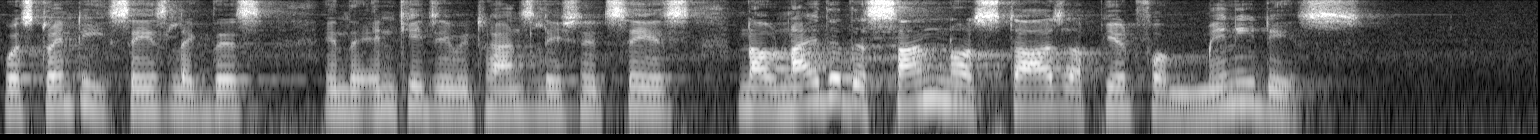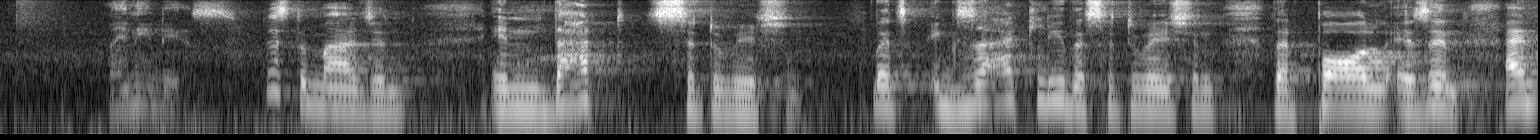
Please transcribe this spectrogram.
Verse 20 says like this in the NKJV translation it says, Now neither the sun nor stars appeared for many days. Many days. Just imagine in that situation. That's exactly the situation that Paul is in. And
